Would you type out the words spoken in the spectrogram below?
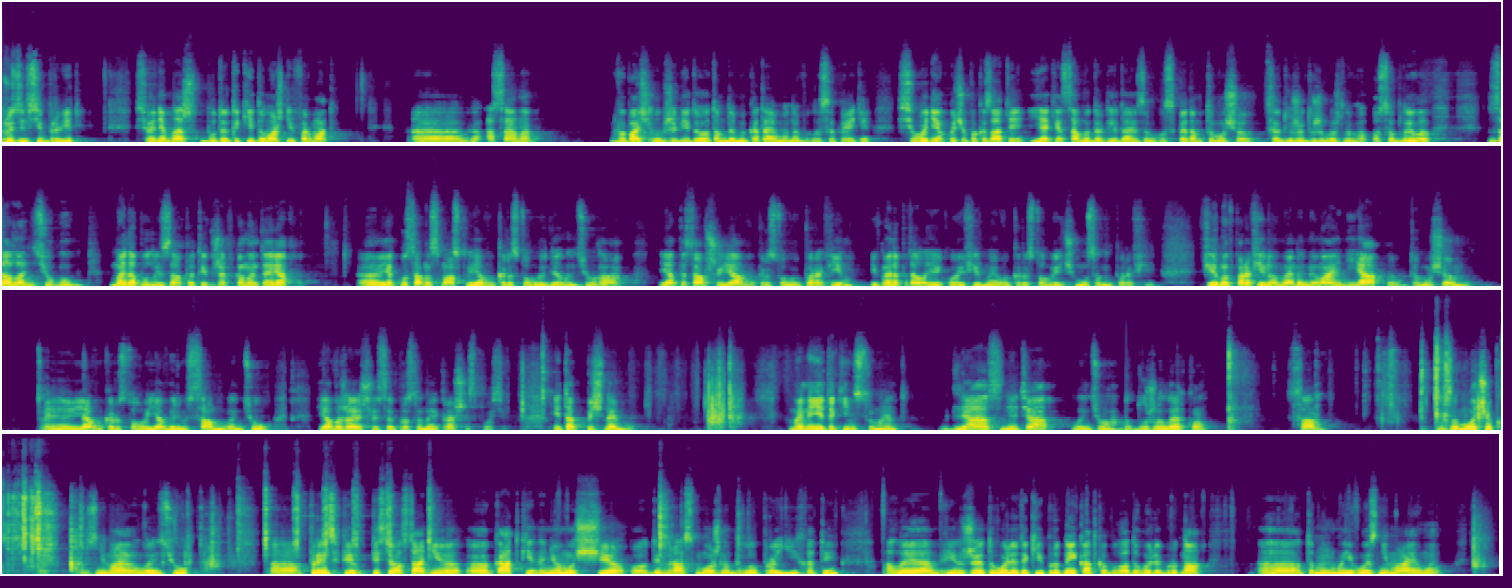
Друзі, всім привіт! Сьогодні в нас буде такий домашній формат. Е, А саме, ви бачили вже відео там, де ми катаємо на велосипеді. Сьогодні я хочу показати, як я саме доглядаю за велосипедом, тому що це дуже-дуже важливо, особливо за ланцюгом. В мене були запити вже в коментарях, е, яку саме смазку я використовую для ланцюга. Я писав, що я використовую парафін, і в мене питали, якої фірми я використовую і чому саме парафін. Фірми в парафіну в мене немає ніякої, тому що я використовую, я варю сам ланцюг. Я вважаю, що це просто найкращий спосіб. І так, почнемо. У мене є такий інструмент для зняття ланцюга. Дуже легко сам замочок, знімаю ланцюг. В принципі, після останньої е, катки на ньому ще один раз можна було проїхати, але він вже доволі такий брудний. Катка була доволі брудна, тому ми його знімаємо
